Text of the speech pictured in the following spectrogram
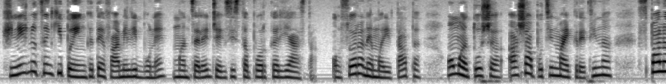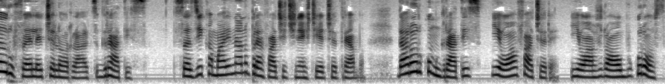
Și nici nu-ți închipăi în câte familii bune, mă înțelegi, există porcăria asta. O soră nemăritată, o mătușă, așa puțin mai cretină, spală ruflele celorlalți, gratis. Să zic că Marina nu prea face cine știe ce treabă. Dar oricum gratis, e o afacere. Eu aș lua-o bucuros.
